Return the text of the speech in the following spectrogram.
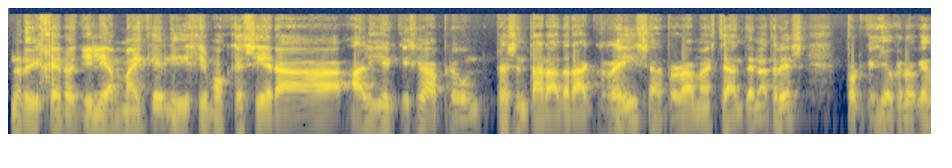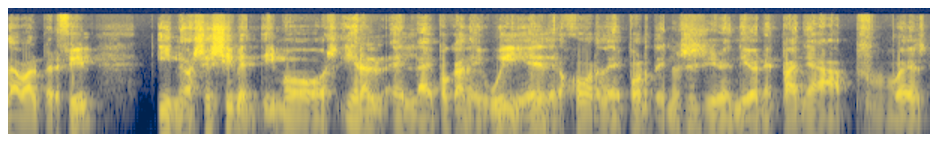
nos dijeron Gillian Michael y dijimos que si era alguien que se iba a presentar a Drag Race, al programa este Antena 3, porque yo creo que daba el perfil, y no sé si vendimos, y era en la época de Wii, ¿eh? de los juegos de deporte, no sé si vendió en España, pues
